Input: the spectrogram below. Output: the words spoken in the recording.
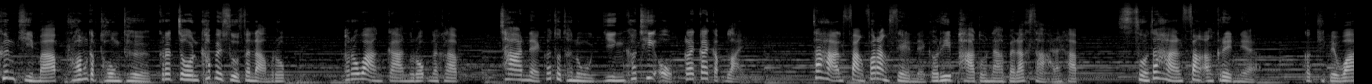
ขึ้นขี่ม้าพร้อมกับธงเธอ กระโจนเข้าไปสู่สนามรบ ระหว่างการรบนะครับ ชาเนี่ยก็ถูกธนูยิงเข้าที่อกใกล้ๆกับไหล่ทหารฝั่งฝรั่งเศสเนี่ยก็รีบพาตัวนางไปรักษานะครับส่วนทหารฝั่งอังกฤษเนี่ย ก็คิดไปว่า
